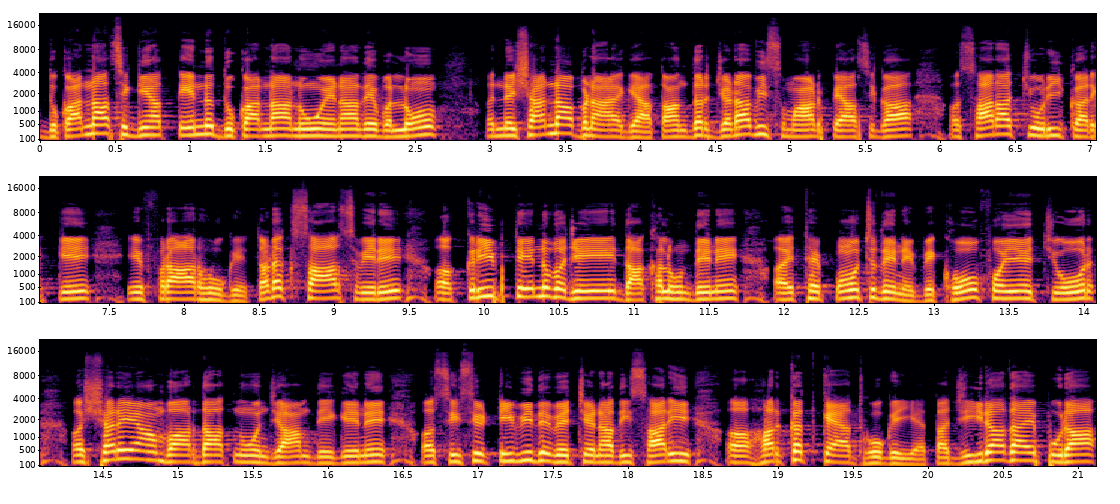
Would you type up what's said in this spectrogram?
ਦੁਕਾਨਾਂ ਸੀਗੀਆਂ। ਤਿੰਨ ਦੁਕਾਨਾਂ ਨੂੰ ਇਹਨਾਂ ਦੇ ਵੱਲੋਂ ਨਿਸ਼ਾਨਾ ਬਣਾਇਆ ਗਿਆ ਤਾਂ ਅੰਦਰ ਜਿਹੜਾ ਵੀ ਸਮਾਨ ਪਿਆ ਸੀਗਾ ਸਾਰਾ ਚੋਰੀ ਕਰਕੇ ਇਹ ਫਰਾਰ ਹੋ ਗਏ। ਤੜਕਸਾਰ ਸਵੇਰੇ ਕਰੀਬ 3 ਵਜੇ ਇਹ ਦਾਖਲ ਹੁੰਦੇ ਨੇ ਇੱਥੇ ਪਹੁੰਚਦੇ ਨੇ। ਬੇਖੌਫ ਹੋਏ ਚੋਰ ਅ, ਸ਼ਰੇਆਮ ਵਾਰਦਾਤ ਨੂੰ ਅੰਜਾਮ ਦੇ ਗਏ ਨੇ। ਸੀਸੀਟੀਵੀ ਦੇ ਵਿੱਚ ਇਹਨਾਂ ਦੀ ਸਾਰੀ ਹਰਕਤ ਕੈਦ ਹੋ ਗਈ ਹੈ। ਤਾਂ ਜੀਰਾ ਦਾ ਇਹ ਪੂਰਾ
